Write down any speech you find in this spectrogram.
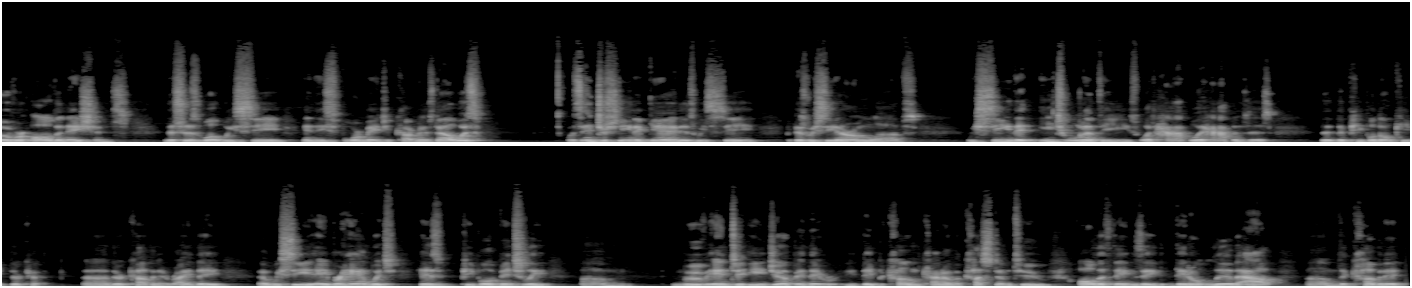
over all the nations. This is what we see in these four major covenants. Now, what's what's interesting again is we see because we see in our own lives, we see that each one of these, what hap- what happens is that the people don't keep their uh, their covenant, right? They uh, we see Abraham, which his people eventually um, move into Egypt, and they they become kind of accustomed to all the things. They they don't live out um, the covenant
